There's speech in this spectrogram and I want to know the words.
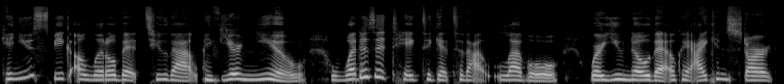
can you speak a little bit to that? If you're new, what does it take to get to that level where you know that, okay, I can start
